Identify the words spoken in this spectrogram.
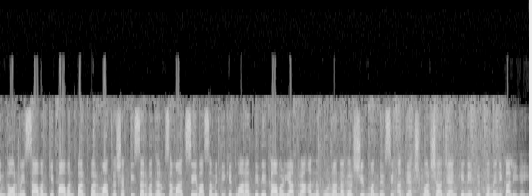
इंदौर में सावन के पावन पर्व पर मातृ शक्ति सर्वधर्म समाज सेवा समिति के द्वारा दिव्य कावड़ यात्रा अन्नपूर्णा नगर शिव मंदिर से अध्यक्ष वर्षा जैन के नेतृत्व में निकाली गई।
